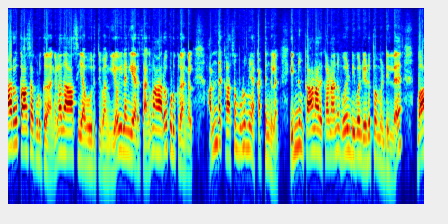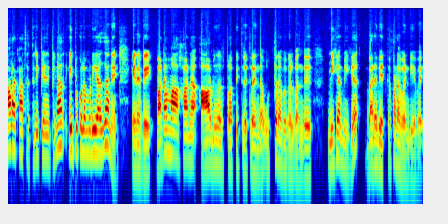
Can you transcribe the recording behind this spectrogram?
ஆரோ காசை கொடுக்குறாங்க அது ஆசிய அபிவிருத்தி வங்கியோ இலங்கை அரசாங்கமோ ஆரோ கொடுக்குறாங்க. அந்த காசை முழுமையாக கட்டுங்களேன். இன்னும் காணாது காணான்னு வேண்டி வேண்டி எடுப்ப வார காசை திருப்பி அனுப்பினால் ஏற்றுக்கொள்ள முடியாது தானே? எனவே வடமாகாண ஆளுநர் பிறப்பித்திருக்கிற இந்த உத்தரவுகள் வந்து மிக மிக வரவேற்கப்பட வேண்டியவை.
